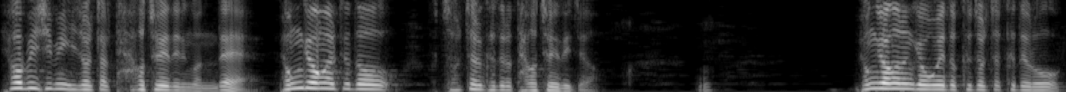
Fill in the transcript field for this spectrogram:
협의심의 이 절차를 다 거쳐야 되는 건데 변경할 때도 그 절차를 그대로 다 거쳐야 되죠. 변경하는 경우에도 그 절차 그대로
